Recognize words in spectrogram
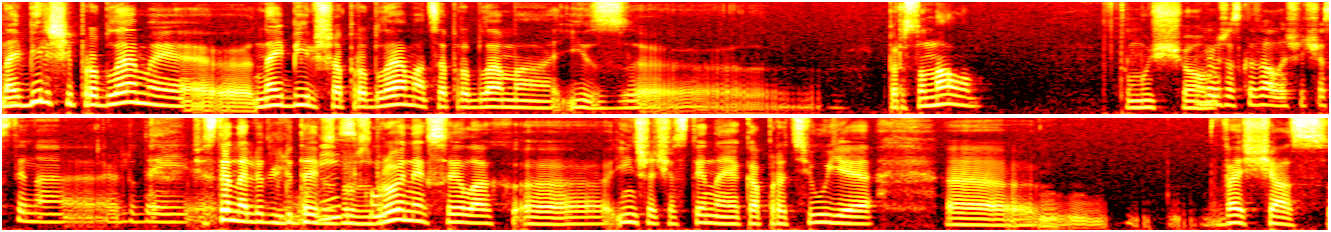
Найбільші проблеми, е, найбільша проблема це проблема із е, персоналом, тому що Ви вже сказали, що частина е, людей частина люд- людей в війську. в Збройних силах, інша частина, яка працює. Весь час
